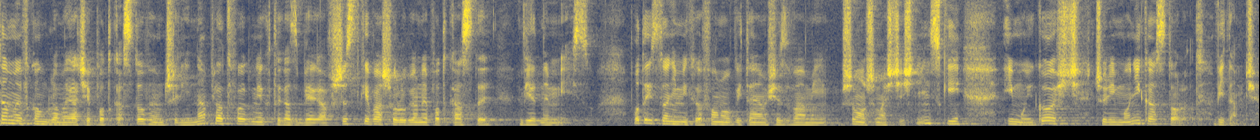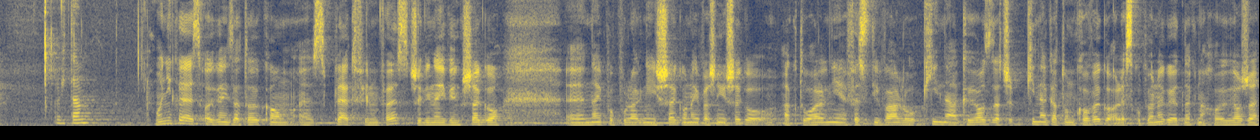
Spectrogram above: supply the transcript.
Witamy w konglomeracie podcastowym, czyli na platformie, która zbiera wszystkie Wasze ulubione podcasty w jednym miejscu. Po tej stronie mikrofonu witają się z Wami Szymon Szymaś-Cieśliński i mój gość, czyli Monika Stolat. Witam Cię. Witam. Monika jest organizatorką e, Splat Film Fest, czyli największego, e, najpopularniejszego, najważniejszego aktualnie festiwalu kina groza, czy kina gatunkowego, ale skupionego jednak na horrorze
